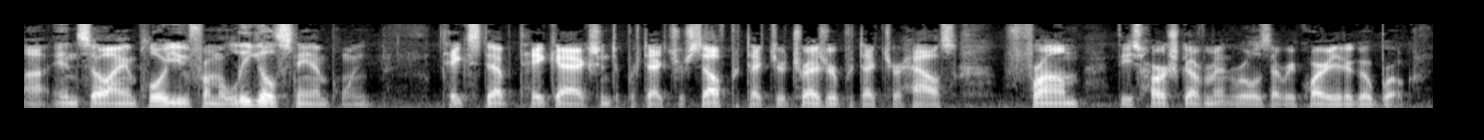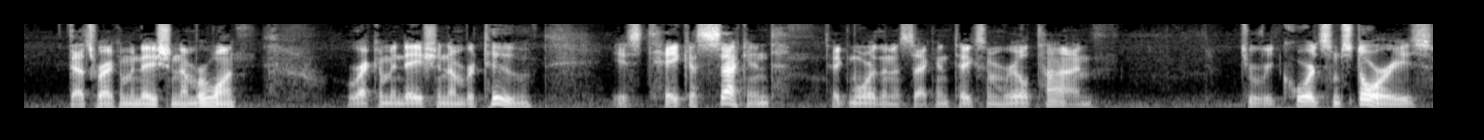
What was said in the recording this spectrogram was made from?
Uh, and so I implore you from a legal standpoint, take step, take action to protect yourself, protect your treasure, protect your house from these harsh government rules that require you to go broke. That's recommendation number one. Recommendation number two is take a second, take more than a second, take some real time to record some stories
